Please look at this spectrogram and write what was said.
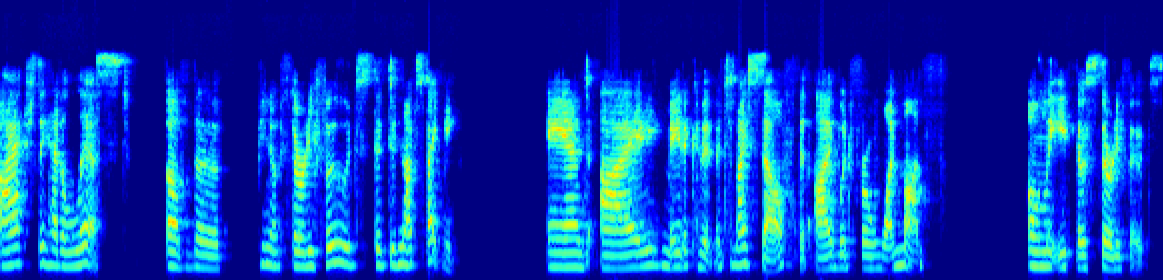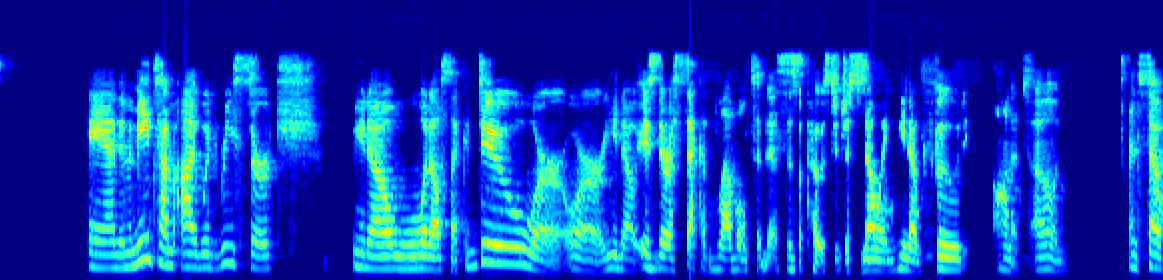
I actually had a list of the you know 30 foods that did not spike me. And I made a commitment to myself that I would, for one month, only eat those 30 foods. And in the meantime, I would research you know what else i could do or or you know is there a second level to this as opposed to just knowing you know food on its own? And so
